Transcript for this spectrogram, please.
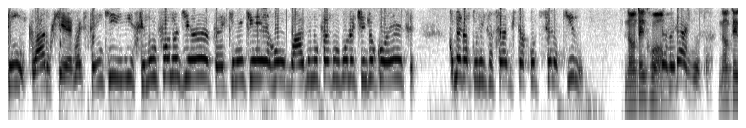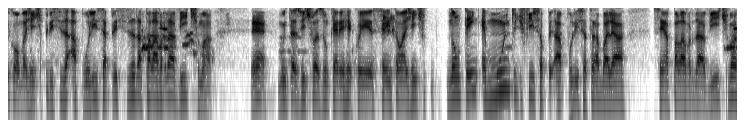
sim, claro que é, mas tem que ir, se não for não adianta, é que nem quem é roubado e não faz um boletim de ocorrência. Como é que a polícia sabe que está acontecendo aquilo? Não tem como. Não é verdade, doutor? Não tem como. A gente precisa, a polícia precisa da palavra da vítima. É, muitas vítimas não querem reconhecer, então a gente não tem. É muito difícil a, a polícia trabalhar sem a palavra da vítima.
